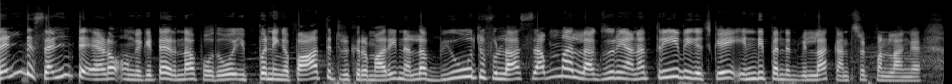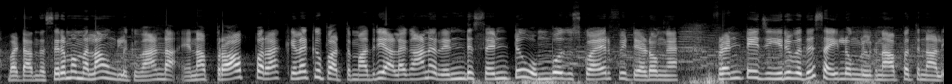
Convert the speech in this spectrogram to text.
ரெண்டு சென்ட் இடம் உங்ககிட்ட இருந்தால் போதும். இப்போ நீங்கள் பார்த்துட்டு இருக்கிற மாதிரி நல்லா பியூட்டிஃபுல்லாக செம்ம லக்ஸுரியான three BHK independent villa construct பண்ணலாங்க. பட் அந்த சிரமமெல்லாம் உங்களுக்கு வேண்டாம். ஏன்னா ப்ராப்பராக கிழக்கு பார்த்த மாதிரி அழகான ரெண்டு சென்ட்டு ஒம்பது ஸ்கொயர் ஃபீட் இடங்க. ஃப்ரண்டேஜ் இருபது சைடில் உங்களுக்கு நாற்பத்தி நாலு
